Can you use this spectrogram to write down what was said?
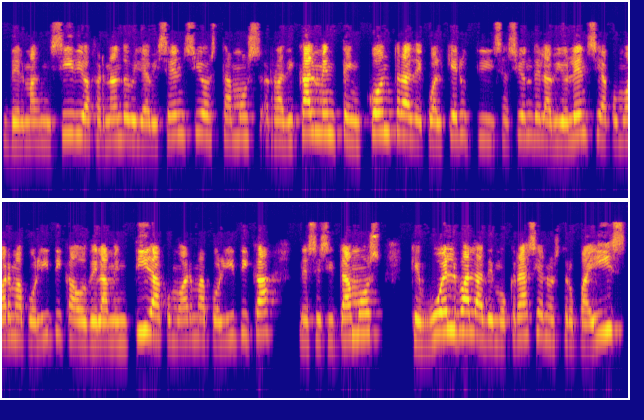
del magnicidio a Fernando Villavicencio. Estamos radicalmente en contra de cualquier utilización de la violencia como arma política o de la mentira como arma política. Necesitamos que vuelva la democracia a nuestro país,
